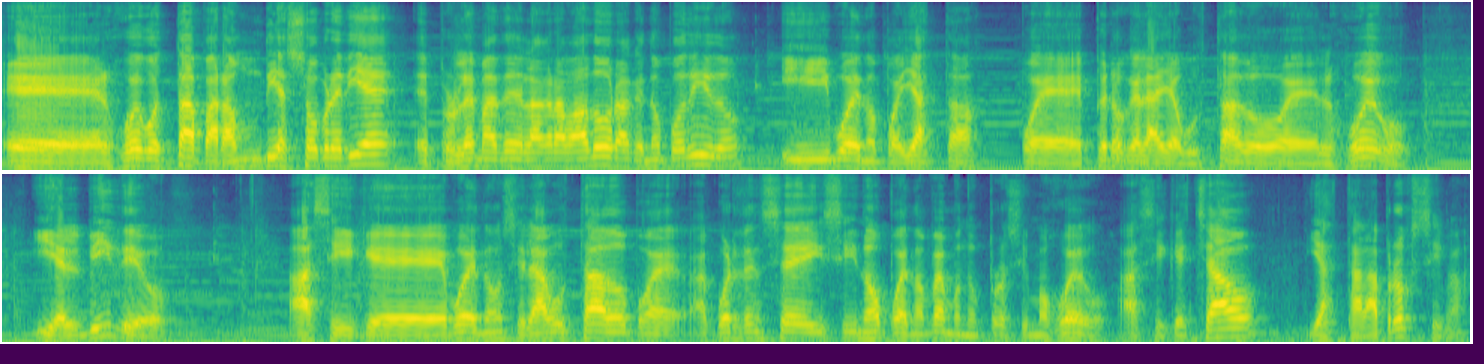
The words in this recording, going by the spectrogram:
Eh, el juego está para un 10 sobre 10, el problema es de la grabadora que no he podido, y bueno, pues ya está. Pues espero que le haya gustado el juego y el vídeo. Así que bueno, si les ha gustado, pues acuérdense y si no, pues nos vemos en un próximo juego. Así que chao y hasta la próxima.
